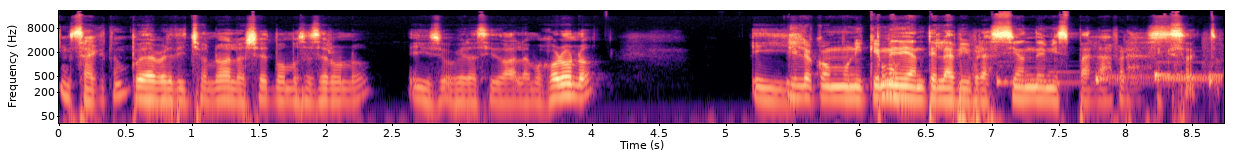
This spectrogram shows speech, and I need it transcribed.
Exacto. Pude haber dicho, no, a la shit vamos a hacer uno. Y eso hubiera sido a lo mejor uno. Y... Y lo comuniqué Pum. mediante la vibración de mis palabras. Exacto.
